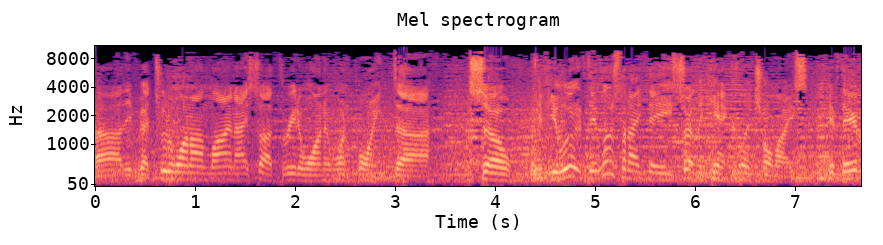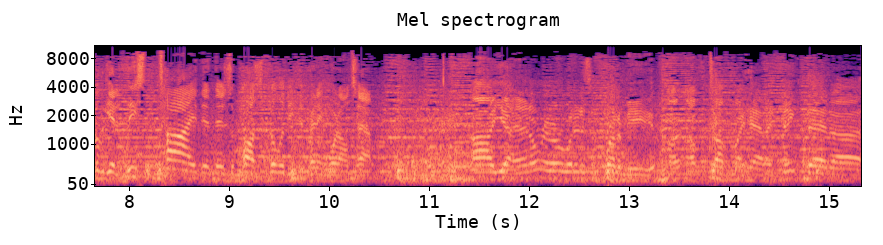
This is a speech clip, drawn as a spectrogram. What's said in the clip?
Uh, they've got two to one online. I saw three to one at one point. Uh, so if you lose, if they lose tonight, they certainly can't clinch home ice. If they're able to get at least a tie, then there's a possibility, depending on what else happens. Uh, yeah, I don't remember what it is in front of me off the top of my head. I think that uh,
